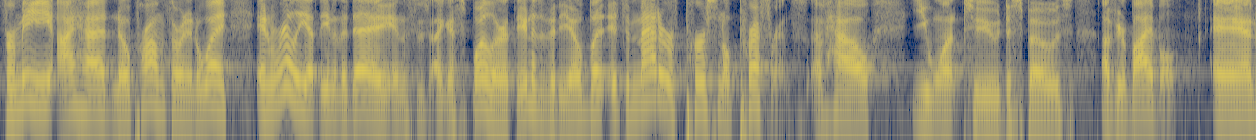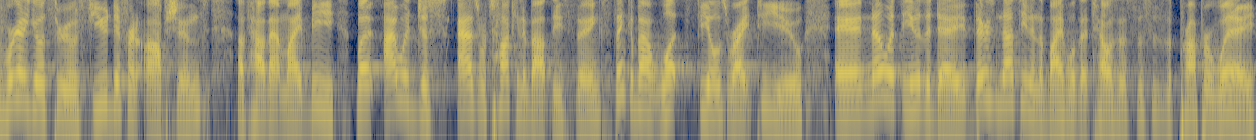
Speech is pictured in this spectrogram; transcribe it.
for me, I had no problem throwing it away. And really, at the end of the day, and this is, I guess, spoiler at the end of the video, but it's a matter of personal preference of how you want to dispose of your Bible. And we're going to go through a few different options of how that might be. But I would just, as we're talking about these things, think about what feels right to you and know at the end of the day, there's nothing in the Bible that tells us this is the proper way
